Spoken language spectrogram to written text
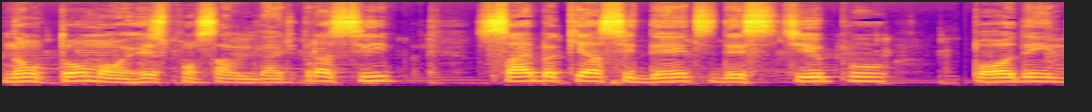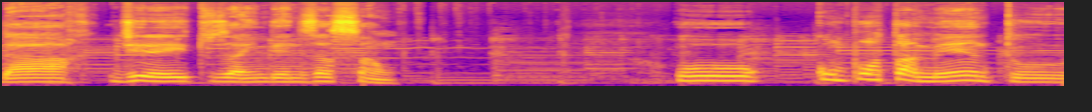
não tomam a responsabilidade para si, saiba que acidentes desse tipo podem dar direitos à indenização. O comportamento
